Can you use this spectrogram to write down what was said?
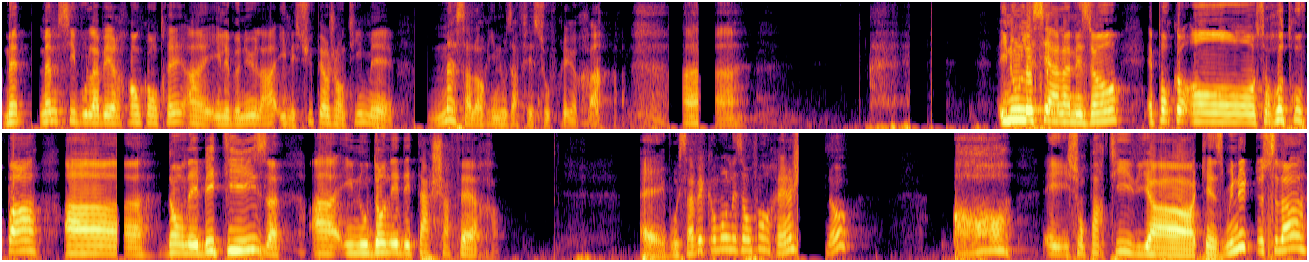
même, même si vous l'avez rencontré, il est venu là, il est super gentil, mais mince alors, il nous a fait souffrir. il nous laissait à la maison et pour qu'on ne se retrouve pas dans les bêtises, euh, il nous donnait des tâches à faire. Et vous savez comment les enfants réagissent, non? Oh, et ils sont partis il y a 15 minutes de cela.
